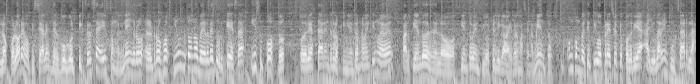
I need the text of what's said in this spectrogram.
Los colores oficiales del Google Pixel 6 son el negro, el rojo y un tono verde turquesa y su costo podría estar entre los 599 partiendo desde los 128 GB de almacenamiento. Un competitivo precio que podría ayudar a impulsar las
